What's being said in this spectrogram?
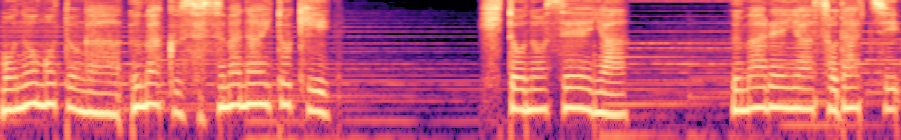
物事がうまく進まない時人のせいや生まれや育ち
